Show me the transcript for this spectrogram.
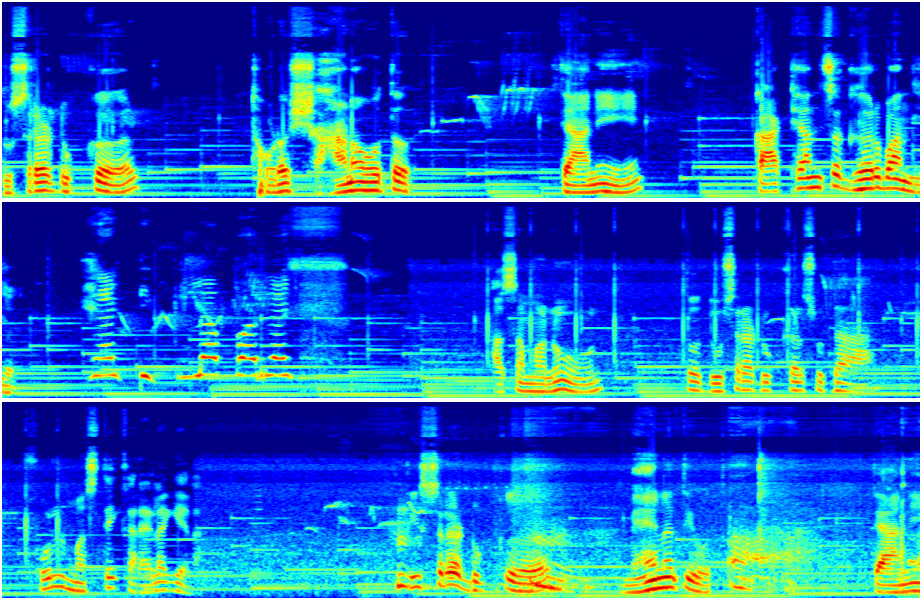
दुसरं डुक्कर थोडं शहाणं होतं. त्याने काठ्यांचं घर बांधलं. असं म्हणून तो दुसरा डुक्कर सुद्धा फुल मस्ती करायला गेला. तिसरं डुक्कर मेहनती होत. त्याने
